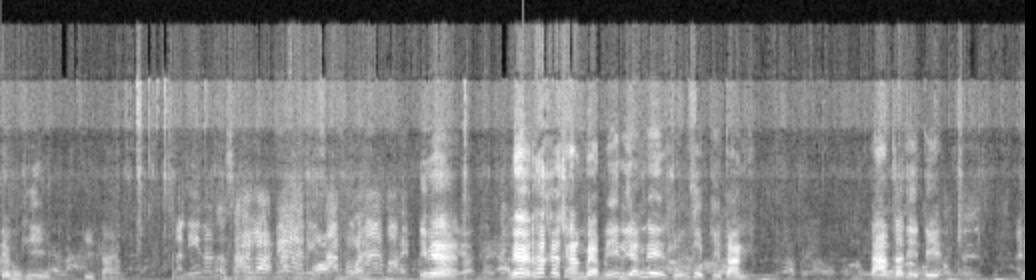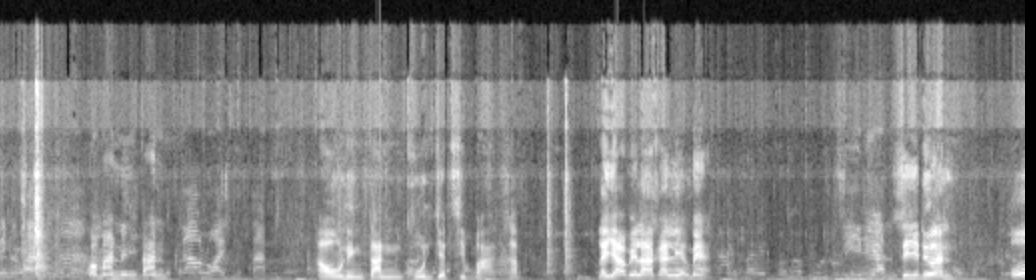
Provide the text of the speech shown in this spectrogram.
เต็มที่กี่ตันอันนี้น่าจะสามแม่อันนี้สามจุดห้ามั้งนี่แม่ แม่ถ้ากระชังแบบนี้เลี้ยงได้สูงสุดกี่ตัน ตามสถิติอันนี้มันสามจุดห้าประมาณ 1 ตัน เก้าร้อยถึงตันเอา 1 ตันคูณ 70 บาทครับ ระยะเวลาการเลี้ยงแม่สี่เดือนสี่เดือน โอ้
